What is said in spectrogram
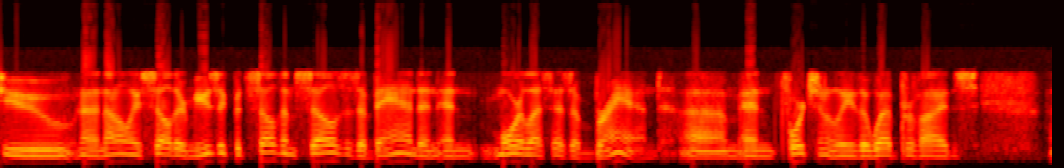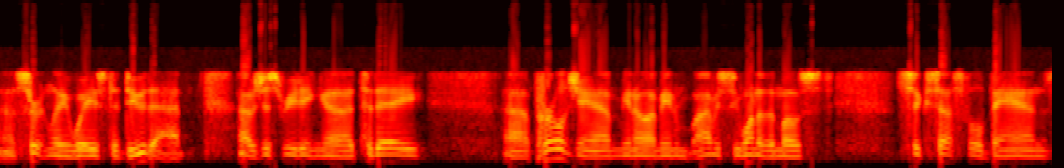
to not only sell their music but sell themselves as a band and, and more or less as a brand. Um, and fortunately, the web provides uh, certainly ways to do that. I was just reading uh, today. Uh, Pearl Jam, you know, I mean, obviously one of the most successful bands,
